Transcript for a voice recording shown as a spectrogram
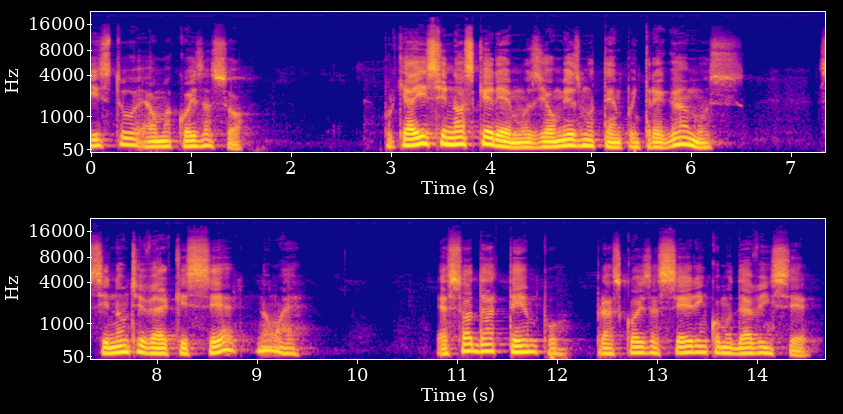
Isto é uma coisa só. Porque aí, se nós queremos e ao mesmo tempo entregamos, se não tiver que ser, não é. É só dar tempo para as coisas serem como devem ser.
